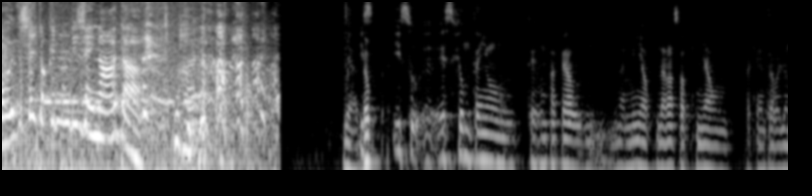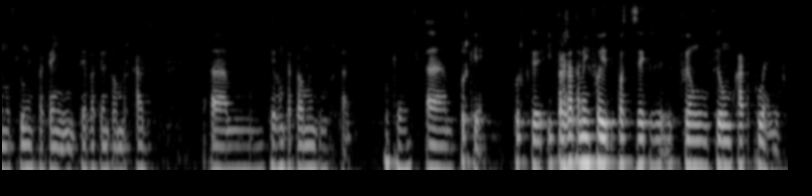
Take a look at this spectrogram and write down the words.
Oh, vocês estão aqui não dizem nada. Yeah, Isso, deu- isso, esse filme tem um, teve um papel, na, minha, na nossa opinião, para quem trabalhou no filme e para quem esteve atento ao mercado, ahm, teve um papel muito importante. ok. Ahm, porquê? Porque, e para já também foi, posso dizer que foi um filme um bocado polémico.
